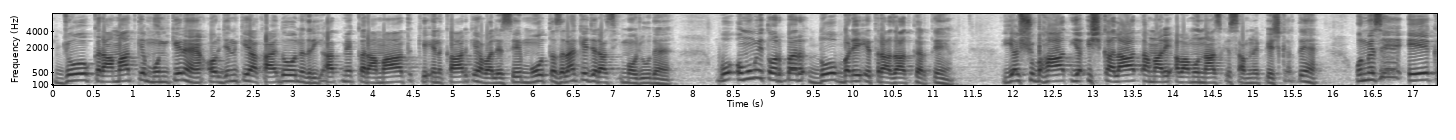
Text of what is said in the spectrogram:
जो करामात के मुनकर हैं और जिनके अकायद व नज़रियात में करामात के इनकार के हवाले से मोतज़ला के जरासी मौजूद हैं, वो अमूमी तौर पर दो बड़े एतराज़ा करते हैं। या शुबहात या इश्कालात हमारे अवामनास के सामने पेश करते हैं। उनमें से एक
